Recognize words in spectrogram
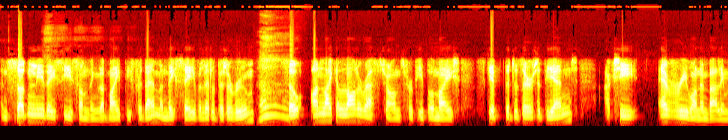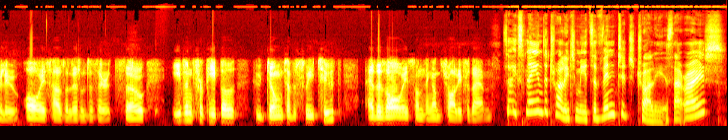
and suddenly they see something that might be for them and they save a little bit of room. so unlike a lot of restaurants where people might skip the dessert at the end, actually everyone in Ballymaloe always has a little dessert. So even for people who don't have a sweet tooth, uh, there's always something on the trolley for them. So explain the trolley to me. It's a vintage trolley, is that right?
